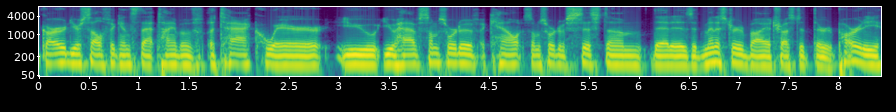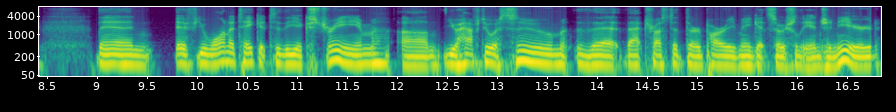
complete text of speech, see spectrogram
guard yourself against that type of attack where you you have some sort of account, some sort of system that is administered by a trusted third party, then if you want to take it to the extreme, um, you have to assume that that trusted third party may get socially engineered.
